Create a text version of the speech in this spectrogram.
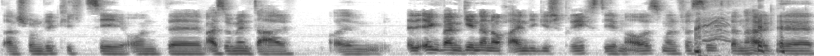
dann schon wirklich zäh und äh, also mental. Ähm, irgendwann gehen dann auch einige Gesprächsthemen aus. Man versucht dann halt äh,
